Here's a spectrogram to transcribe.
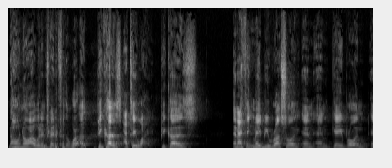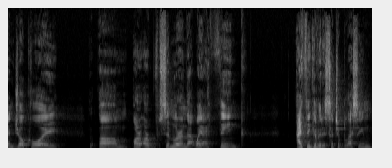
No, no, I wouldn't trade it for the world uh, because I'll tell you why. Because and I think maybe Russell and and, and Gabriel and, and Jo Koy um, are are similar in that way. I think. I think of it as such a blessing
